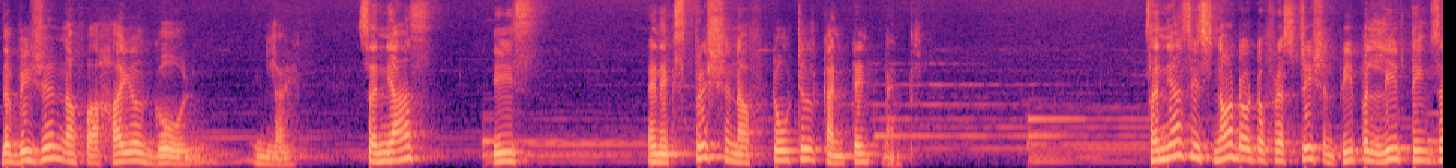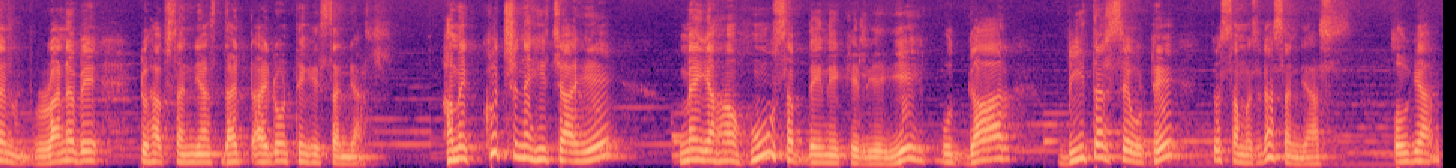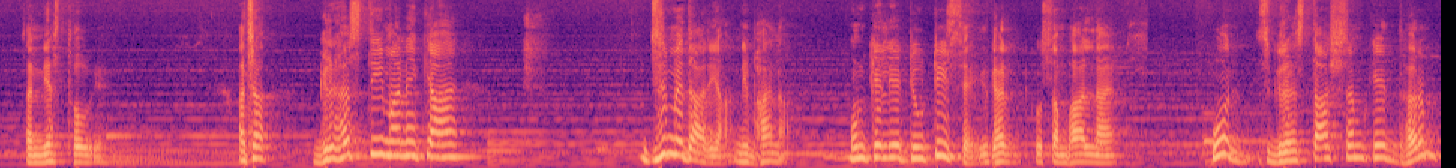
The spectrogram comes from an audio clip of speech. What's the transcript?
the vision of a higher goal in life. Sannyas is an expression of total contentment. Sannyas is not out of frustration. People leave things and run away to have sannyas. That I don't think is sannyas. हमें कुछ नहीं चाहिए मैं यहाँ हूँ सब देने के लिए ये उद्गार भीतर से उठे तो समझना संन्यास हो गया, संन्यास्त हो गए अच्छा गृहस्थी माने क्या है? जिम्मेदारियाँ निभाना, उनके लिए ड्यूटीज़ है, घर को संभालना है। वो गृहस्थाश्रम के धर्म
